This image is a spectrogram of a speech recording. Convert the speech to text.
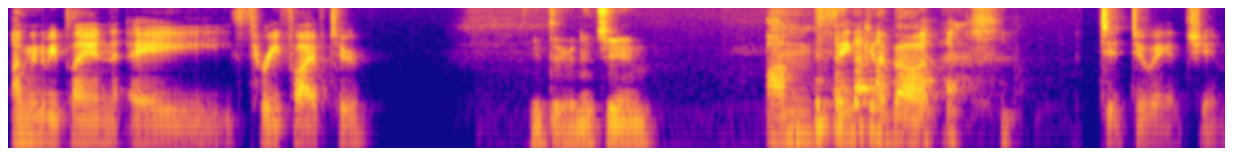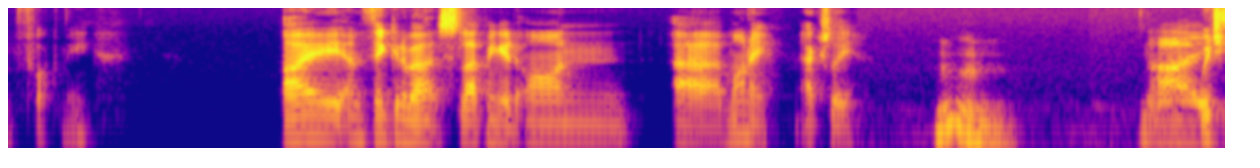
I'm going to be playing a three-five-two. You're doing a Jim. I'm thinking about t- doing a Jim. Fuck me. I am thinking about slapping it on uh, Mane, actually. Hmm. Nice. Which-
